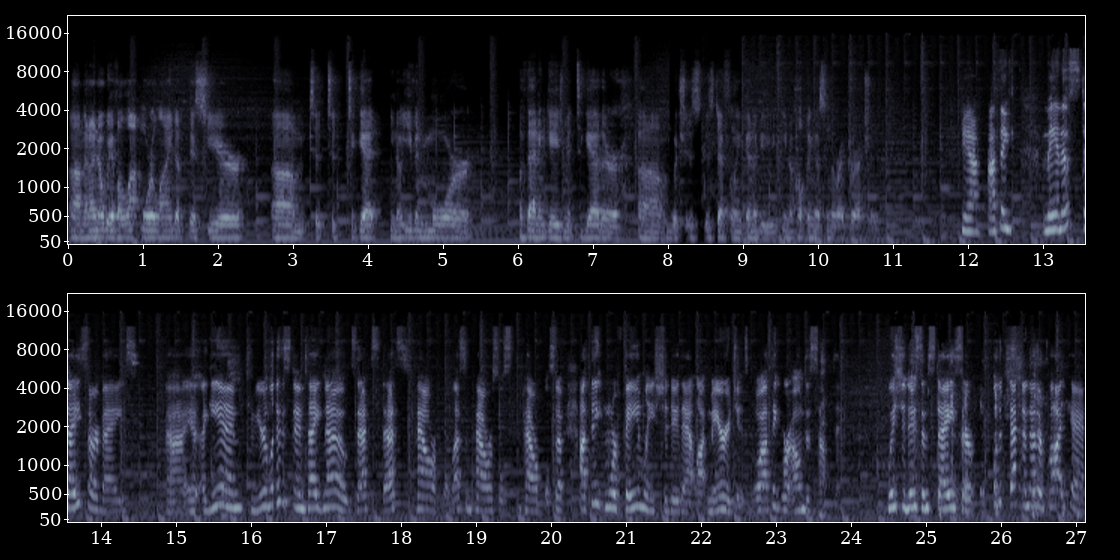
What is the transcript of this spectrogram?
Um, and I know we have a lot more lined up this year um, to, to to get you know even more of that engagement together, um, which is is definitely going to be you know helping us in the right direction. Yeah, I think, man, those stay surveys uh, again, if you're listening, take notes. That's that's powerful. That's some powerful powerful stuff. I think more families should do that, like marriages. Well, I think we're onto something. We should do some stay surveys. We'll do that in another podcast.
